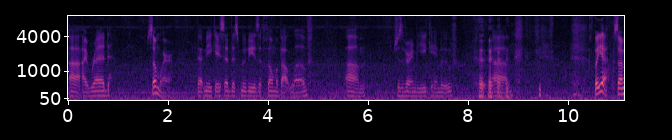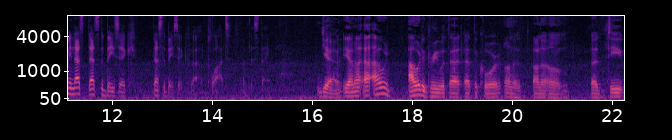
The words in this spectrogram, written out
Uh, I read somewhere that Miike said this movie is a film about love, um, which is a very Miike move. Um, but yeah, so I mean that's that's the basic that's the basic uh, plot of this thing. Yeah, yeah, and I, I, I would I would agree with that at the core on a on a um a deep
